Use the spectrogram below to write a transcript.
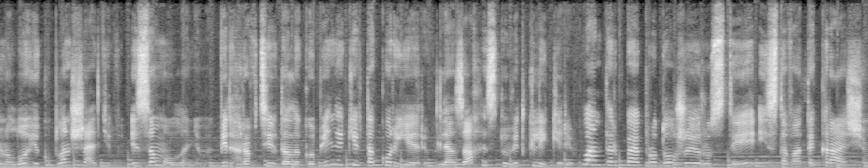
змінено логіку планшетів із замовленнями від гравців далекобійників та кур'єрів для захисту від клікерів. Вантер П продовжує рости і ставати кращим.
